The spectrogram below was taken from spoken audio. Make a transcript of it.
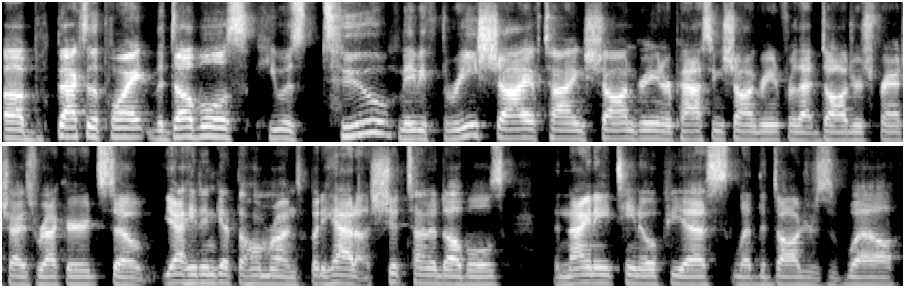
Uh, back to the point, the doubles, he was two, maybe three shy of tying Shawn Green or passing Shawn Green for that Dodgers franchise record. So, yeah, he didn't get the home runs, but he had a shit ton of doubles. The 918 OPS led the Dodgers as well.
